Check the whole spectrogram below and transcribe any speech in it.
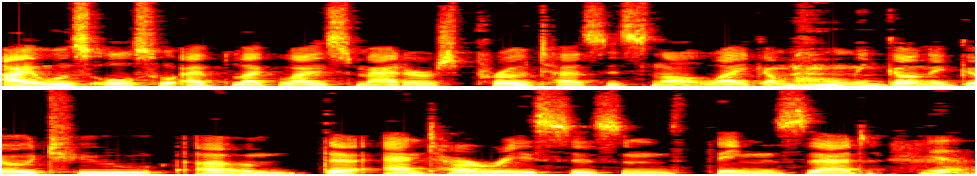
I was also at Black Lives Matters protests. It's not like I'm only gonna go to um, the anti-racism things that yeah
